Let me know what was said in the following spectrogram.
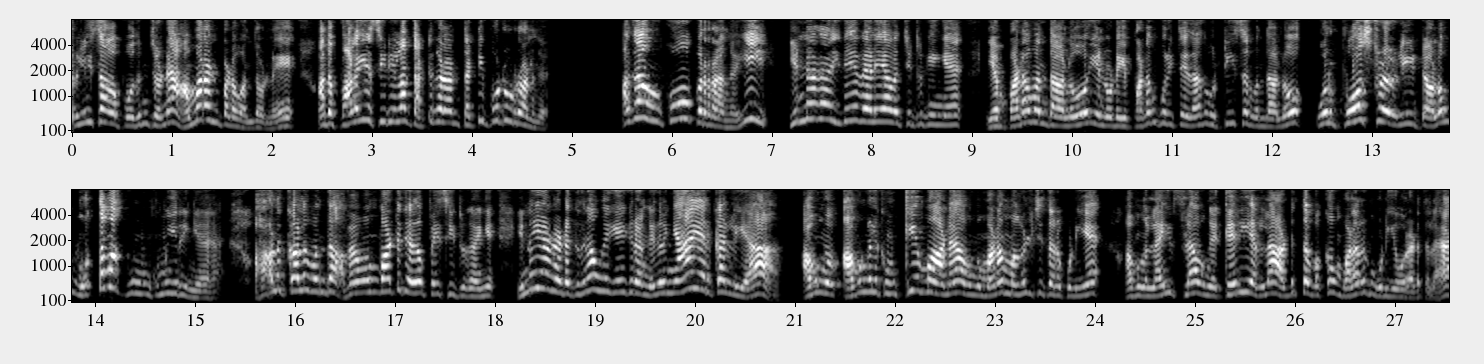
ரிலீஸ் ஆக போகுதுன்னு சொன்னேன் அமரன் படம் வந்தோடனே அந்த பழைய சீடியெல்லாம் தட்டுக்கடான்னு தட்டி போட்டு விடுறானுங்க. அதான் அவங்க கோவப்படுறாங்க. ஏய் என்னடா இதே வேலையா வச்சிட்டு இருக்கீங்க? என் படம் வந்தாலோ என்னுடைய படம் குறித்த ஏதாவது ஒரு டீசர் வந்தாலோ ஒரு போஸ்டர் வெளியிட்டாலோ மொத்தமா கும்- ஆளுக்காளு வந்து அவன் அவன் பாட்டுக்கு ஏதோ பேசிட்டு இருக்காங்க. என்னையா நடக்குதுன்னு அவங்க கேக்குறாங்க. இதுல நியாயம் இருக்கா இல்லையா? அவங்க அவங்களுக்கு முக்கியமான அவங்க மன மகிழ்ச்சி தரக்கூடிய அவங்க லைஃப்ல அவங்க கெரியர்ல அடுத்த பக்கம் வளரக்கூடிய ஒரு இடத்துல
